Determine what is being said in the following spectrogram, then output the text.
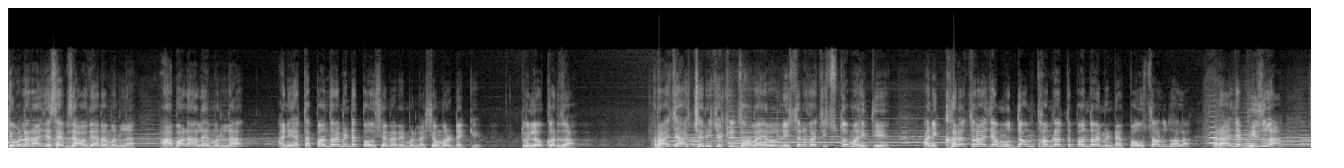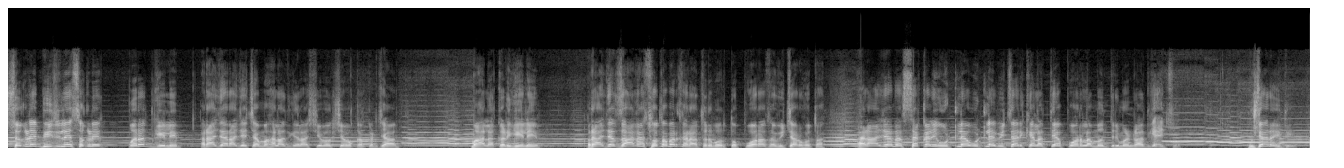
ते म्हणला राजासाहेब जाऊ द्या ना म्हणला. आबाळ आलंय म्हणला आणि आता पंधरा मिनिटात पाऊस येणार आहे म्हणला शंभर टक्के. तुम्ही लवकर जा. राजा आश्चर्यचकित झाला याला निसर्गाची सुद्धा माहिती आहे. आणि खरंच राजा मुद्दाम थांबला तर पंधरा मिनिटात. पाऊस चालू झाला. राजा भिजला. सगळे भिजले सगळे परत गेले. राजा राजाच्या महालात गेला शेवक शेवकाकडच्या महालाकडे गेले. राजा जागाच होता बरं का रात्रभर. तो पोराचा विचार होता. राजानं सकाळी उठल्या उठल्या विचार केला त्या पोराला मंत्रिमंडळात घ्यायचं. हुशार आहे ते.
